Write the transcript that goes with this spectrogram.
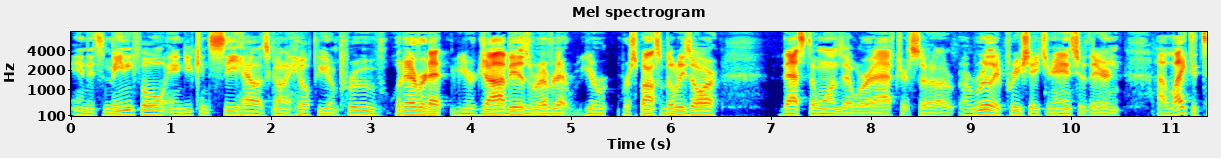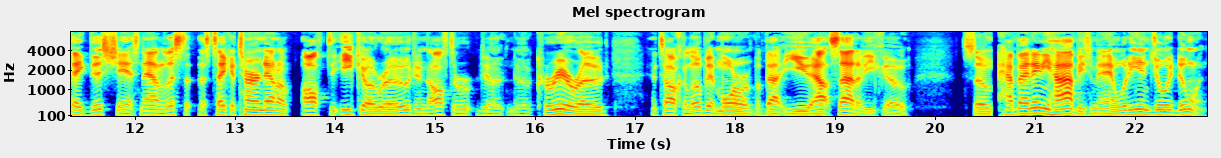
and it's meaningful and you can see how it's going to help you improve whatever that your job is, whatever that your responsibilities are, that's the ones that we're after. So I, I, really appreciate your answer there, and I'd like to take this chance now. Let's let's take a turn down off the EECO road and off the, the, the career road, and talk a little bit more about you outside of EECO. So, how about any hobbies, man? What do you enjoy doing?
